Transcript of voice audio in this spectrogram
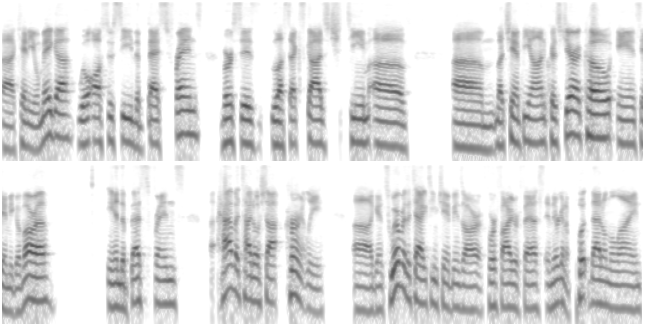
uh, Kenny Omega. We'll also see the best friends versus La Sex Gods team of um, La Champion, Chris Jericho, and Sammy Guevara. And the best friends have a title shot currently uh, against whoever the tag team champions are for Fyter Fest, and they're going to put that on the line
